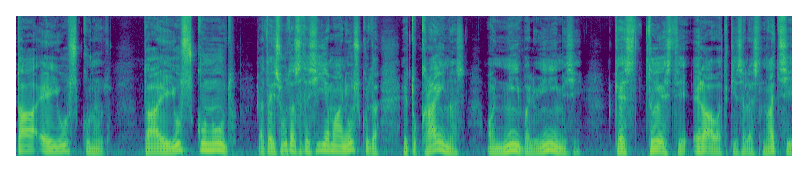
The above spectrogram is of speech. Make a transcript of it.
ta ei uskunud, ta ei uskunud ja ta ei suuda seda siiamaani uskuda, et Ukrainas on nii palju inimesi, kes tõesti elavadki selles natsi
